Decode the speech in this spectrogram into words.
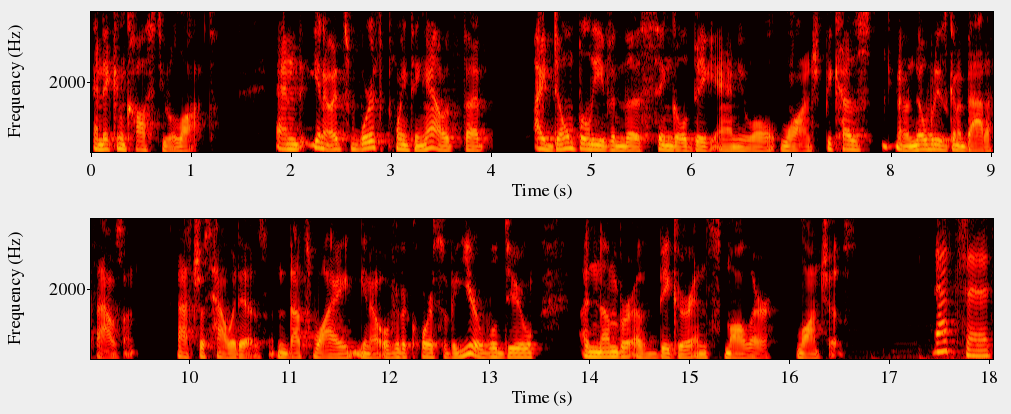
and it can cost you a lot. And, you know, it's worth pointing out that I don't believe in the single big annual launch because, you know, nobody's going to bat a thousand. That's just how it is. And that's why, you know, over the course of a year, we'll do a number of bigger and smaller launches. That said,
